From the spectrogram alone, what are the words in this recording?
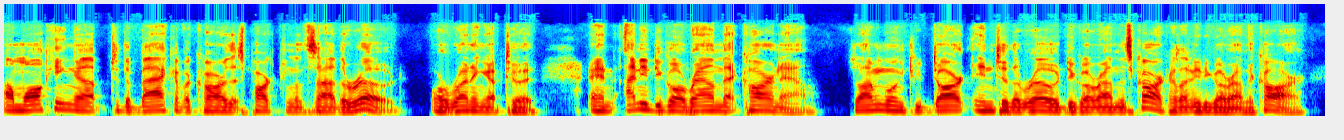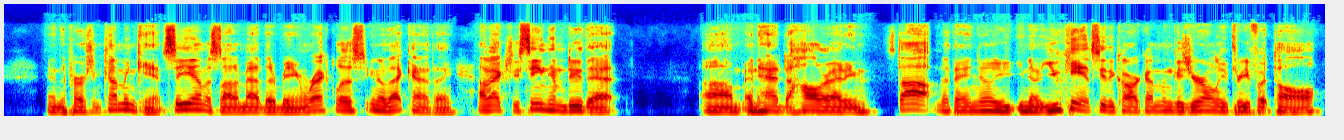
I'm walking up to the back of a car that's parked on the side of the road or running up to it, and I need to go around that car now. So I'm going to dart into the road to go around this car because I need to go around the car, and the person coming can't see him. It's not a matter they're being reckless, you know that kind of thing. I've actually seen him do that. Um, and had to holler at him, "Stop, Nathaniel! You, you know you can't see the car coming because you're only three foot tall,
